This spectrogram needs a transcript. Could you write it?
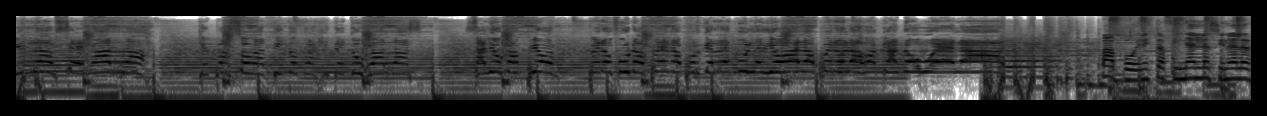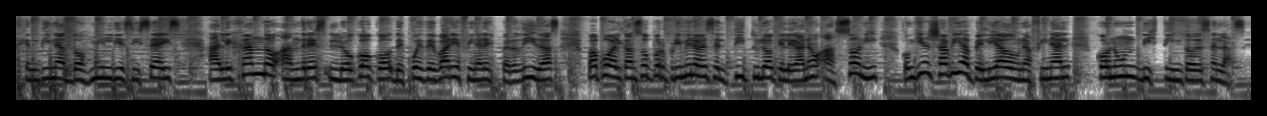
Mi rap se narra. ¿Qué pasó, gatito? Trajiste tus garras. Salió campeón, pero fue una pena porque Red Bull le dio ala, pero las vacas no vuelan. Papo en esta final nacional argentina 2016, alejando a Andrés Lococo después de varias finales perdidas. Papo alcanzó por primera vez el título que le ganó a Sony, con quien ya había peleado una final con un distinto desenlace.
